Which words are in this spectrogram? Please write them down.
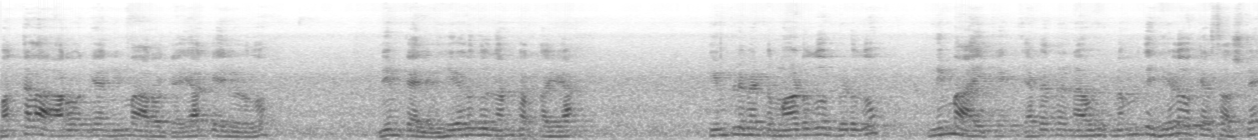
ಮಕ್ಕಳ ಆರೋಗ್ಯ ನಿಮ್ಮ ಆರೋಗ್ಯ. ಯಾಕೆ ಕೈಲಿರೋದು ನಿಮ್ಮ ಕೈಯಲ್ಲಿ ಹೇಳೋದು ನಮ್ಮ ಕರ್ತವ್ಯ. ಇಂಪ್ಲಿಮೆಂಟ್ ಮಾಡೋದು, ಬಿಡೋದು ನಿಮ್ಮ ಆಯ್ಕೆ. ಯಾಕಂದರೆ ನಾವು ನಮ್ಮದು ಹೇಳೋ ಕೆಲಸ ಅಷ್ಟೇ.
